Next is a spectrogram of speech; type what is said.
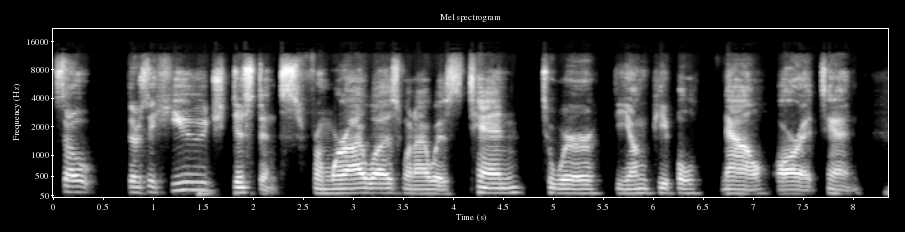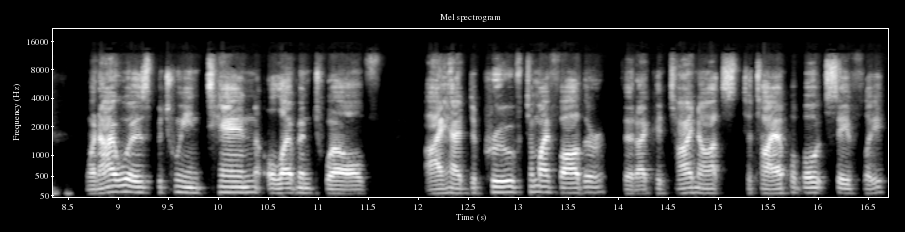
So there's a huge distance from where I was when I was 10 to where the young people now are at 10. When I was between 10, 11, 12, I had to prove to my father that I could tie knots to tie up a boat safely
